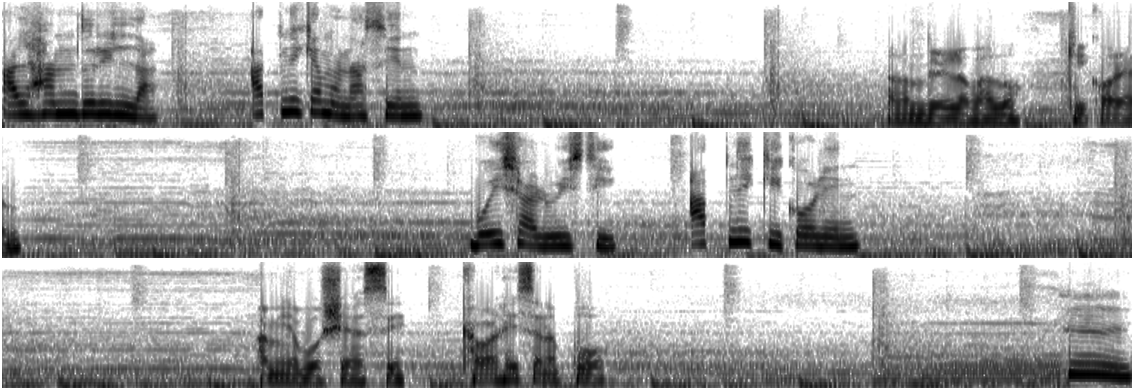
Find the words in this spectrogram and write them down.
আলহামদুলিল্লাহ। আপনি কেমন আছেন? আলহামদুলিল্লাহ ভালো। কি করেন? বৈশা রুইছি আপনি কি করেন? আমি বসে আছি। খাবার খাইছেন আপু? হুম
